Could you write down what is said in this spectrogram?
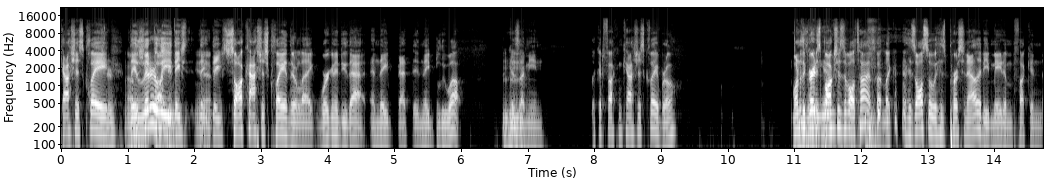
Cassius Clay, Sure. Oh, they the literally they, they Yeah. they saw Cassius Clay and they're like, we're gonna do that, and they that and they blew up because Mhm. I mean, look at fucking Cassius Clay, bro. One of the greatest boxers of all time, but like his also his personality made him fucking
